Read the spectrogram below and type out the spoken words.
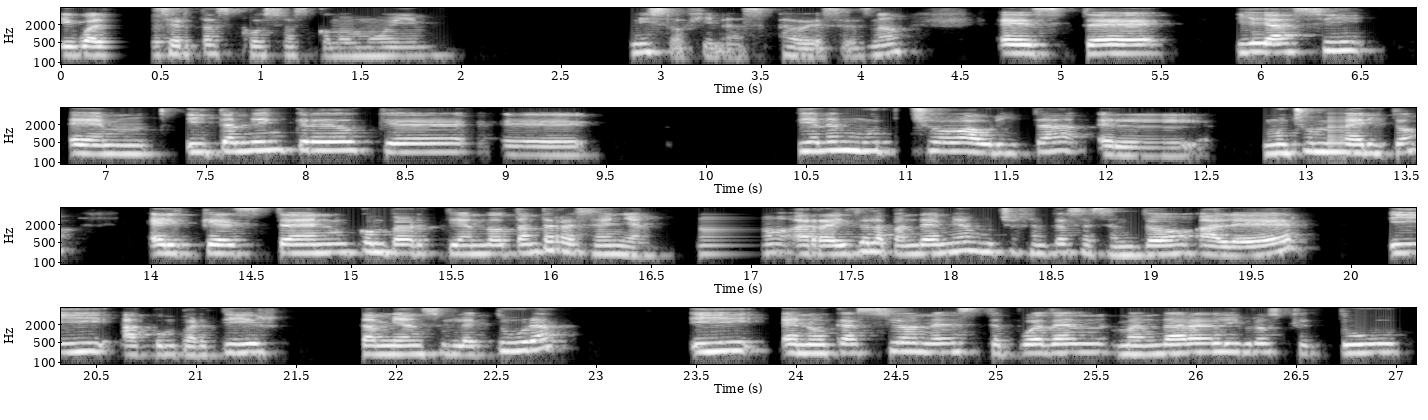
igual ciertas cosas como muy misóginas a veces, ¿no? Este, y así, em, y también creo que eh, tiene mucho ahorita, el, mucho mérito el que estén compartiendo tanta reseña, ¿no? A raíz de la pandemia, mucha gente se sentó a leer y a compartir también su lectura y en ocasiones te pueden mandar a libros que tú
